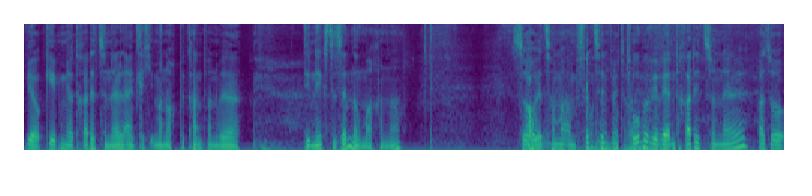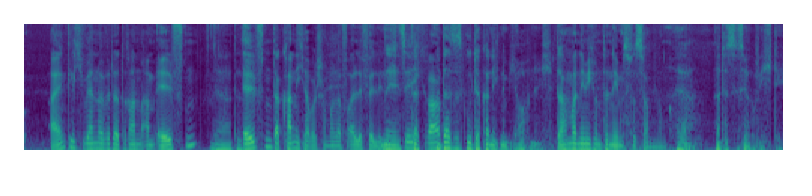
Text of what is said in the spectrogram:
wir geben ja traditionell eigentlich immer noch bekannt, wann wir die nächste Sendung machen, ne? So, Au. jetzt haben wir am 14. Donnerwetter, Oktober, ja. wir werden traditionell, also eigentlich wären wir wieder dran am 11. Ja, das, 11. Da kann ich aber schon mal auf alle Fälle nee, nicht, sehe da, ich gerade. das ist gut, da kann ich nämlich auch nicht. Da haben wir nämlich Unternehmensversammlung. Ja, na, das ist ja wichtig.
